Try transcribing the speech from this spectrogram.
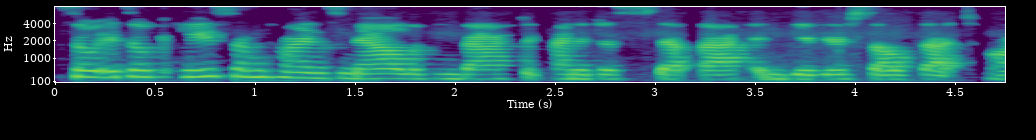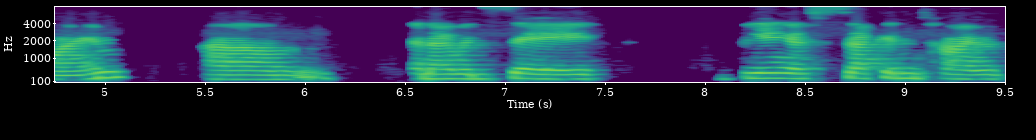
so it's okay sometimes now looking back to kind of just step back and give yourself that time. Um, and I would say being a second time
